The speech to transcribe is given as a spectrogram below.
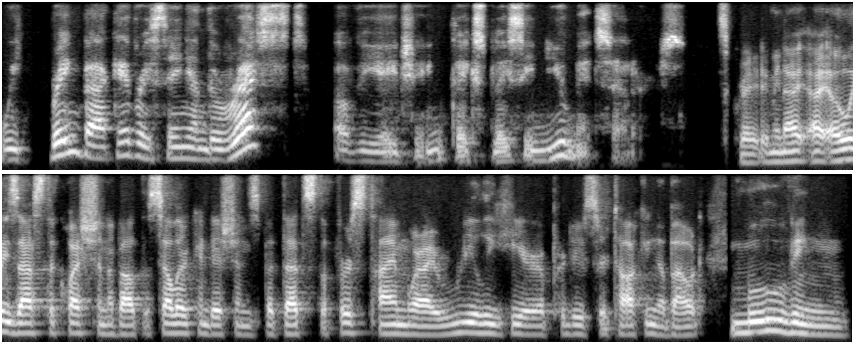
we bring back everything, and the rest of the aging takes place in humid cellars. It's great. I mean, I, I always ask the question about the cellar conditions, but that's the first time where I really hear a producer talking about moving.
